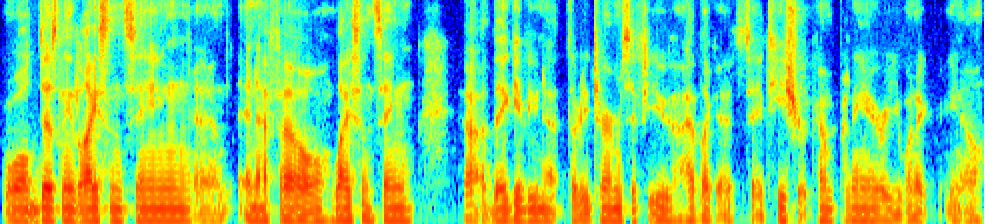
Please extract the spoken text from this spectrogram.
Walt Disney licensing and NFL licensing. Uh, they give you net 30 terms if you have like a say t-shirt company or you want to you know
